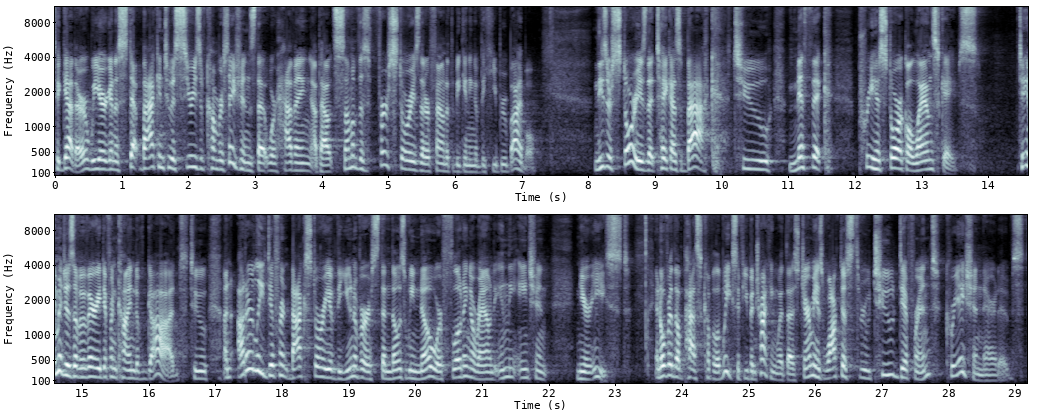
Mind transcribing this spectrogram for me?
together, we are going to step back into a series of conversations that we're having about some of the first stories that are found at the beginning of the Hebrew Bible. And these are stories that take us back to mythic, prehistorical landscapes, to images of a very different kind of God, to an utterly different backstory of the universe than those we know were floating around in the ancient Near East. And over the past couple of weeks, if you've been tracking with us, Jeremy has walked us through two different creation narratives.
